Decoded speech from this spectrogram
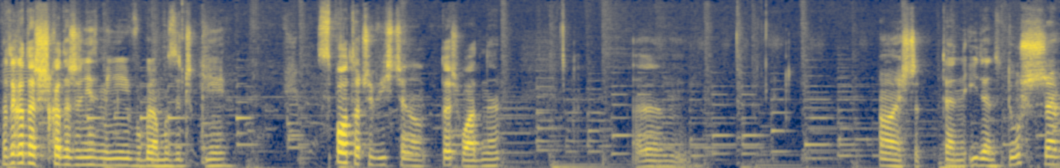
Dlatego też szkoda, że nie zmienili w ogóle muzyczki. Spot oczywiście, no też ładny. O, jeszcze ten ident dłuższy.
